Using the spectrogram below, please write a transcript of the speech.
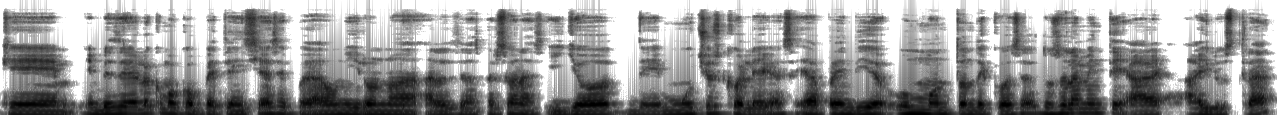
que, en vez de verlo como competencia se pueda unir uno a, las demás personas. Y yo de muchos colegas he aprendido un montón de cosas, no solamente a, a ilustrar,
